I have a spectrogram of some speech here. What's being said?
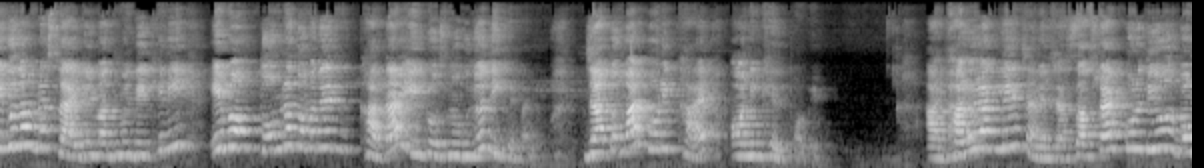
এগুলো আমরা স্লাইডের মাধ্যমে দেখে নিই এবং তোমরা তোমাদের খাতায় এই প্রশ্নগুলো লিখে ফেলো, যা তোমার পরীক্ষায় অনেক হেল্প হবে। আর ভালো লাগলে চ্যানেলটা সাবস্ক্রাইব করে দিও এবং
